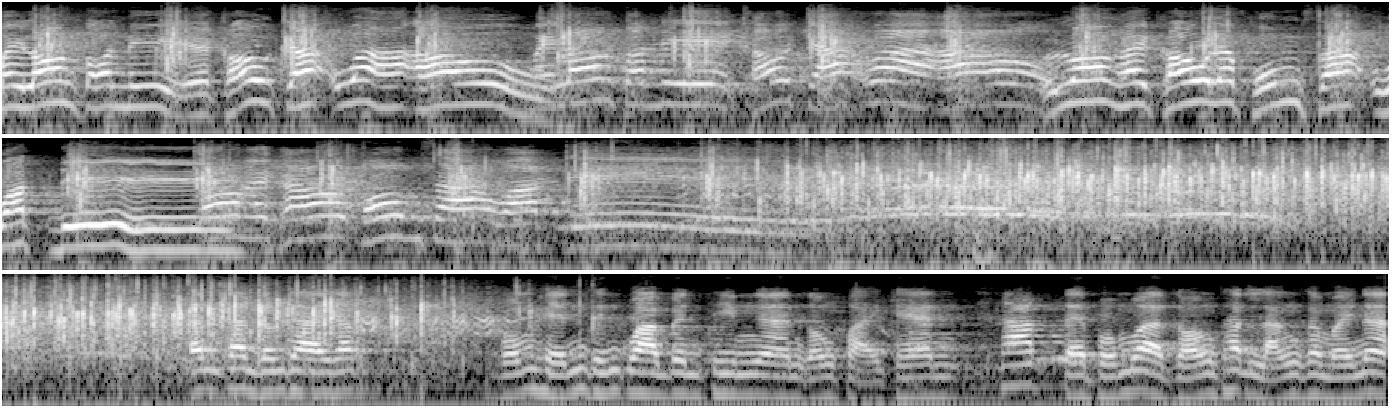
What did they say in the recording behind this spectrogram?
ไม่ร้องตอนนี้เขาจะว่าเอา ไม่ร้องตอนนี้เขาจะว่าเอาร้องให้เขาและผมสวัสดีร้องให้เขาผมสวัสดีท่านท่านสมชายครับ ผมเห็นถึงความเป็นทีมงานของฝ่ายแค้นครับ แต่ผมว่าสองท่านหลังสมัยหน้า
